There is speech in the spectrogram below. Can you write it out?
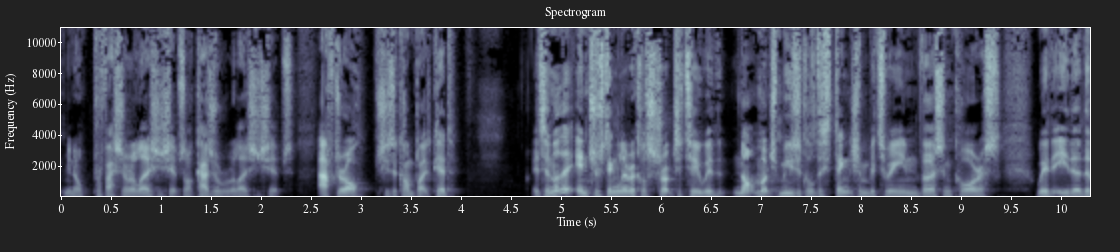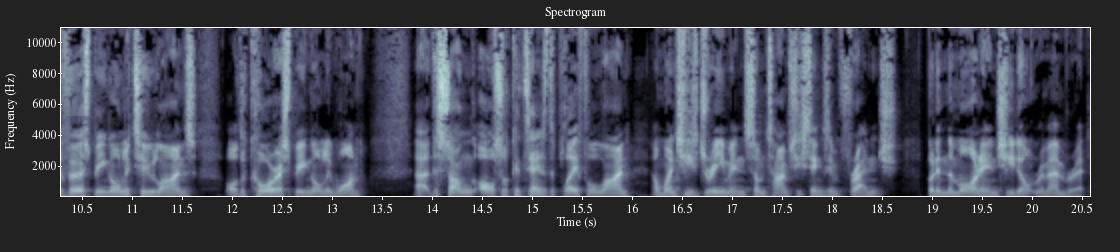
you know, professional relationships or casual relationships. After all, she's a complex kid. It's another interesting lyrical structure too, with not much musical distinction between verse and chorus, with either the verse being only two lines or the chorus being only one. Uh, the song also contains the playful line, and when she's dreaming, sometimes she sings in French, but in the morning she don't remember it.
